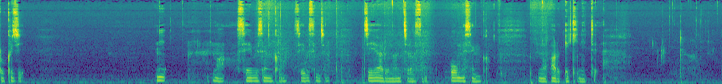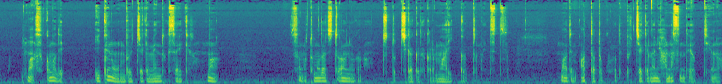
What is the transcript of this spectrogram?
6時にまあ西武線かな。西武線じゃない JR なんちゃら線青梅線か。のある駅にてまあそこまで行くのもぶっちゃけめんどくさいけどまあその友達と会うのがちょっと近くだからまあいっかって思いつつまあでも会ったところでぶっちゃけ何話すんだよっていうのは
